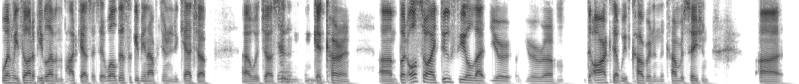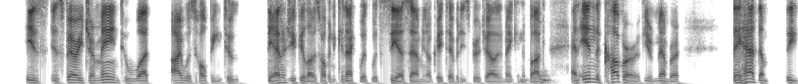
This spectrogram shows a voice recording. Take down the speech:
when we thought of people having the podcast, I said, well, this will give me an opportunity to catch up uh, with Justin yes. and, and, get current. Um, but also, I do feel that your your um, the arc that we've covered in the conversation uh, is is very germane to what I was hoping to the energy field I was hoping to connect with with CSM, you know, creativity, spirituality, making the buck. Mm-hmm. And in the cover, if you remember, they had them the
